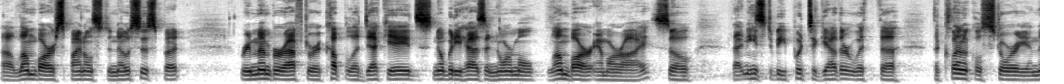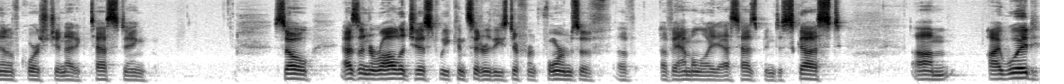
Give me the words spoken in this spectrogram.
uh, lumbar spinal stenosis, but remember after a couple of decades, nobody has a normal lumbar MRI, so that needs to be put together with the, the clinical story and then, of course, genetic testing. So as a neurologist, we consider these different forms of, of, of amyloid, as has been discussed. Um, I would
